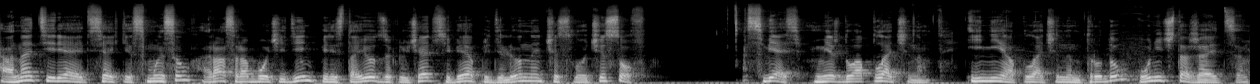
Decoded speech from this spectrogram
она теряет всякий смысл, раз рабочий день перестает заключать в себе определенное число часов. Связь между оплаченным и неоплаченным трудом уничтожается.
